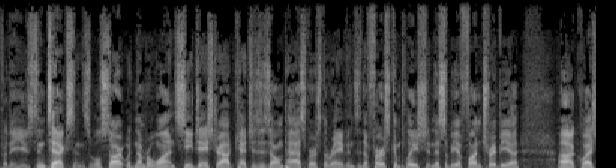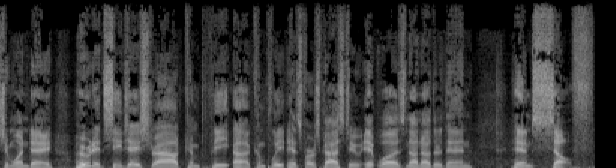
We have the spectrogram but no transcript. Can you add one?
for the Houston Texans. We'll start with number one. CJ Stroud catches his own pass versus the Ravens. The first completion. This will be a fun trivia uh, question one day. Who did CJ Stroud complete, uh, complete his first pass to? It was none other than himself.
